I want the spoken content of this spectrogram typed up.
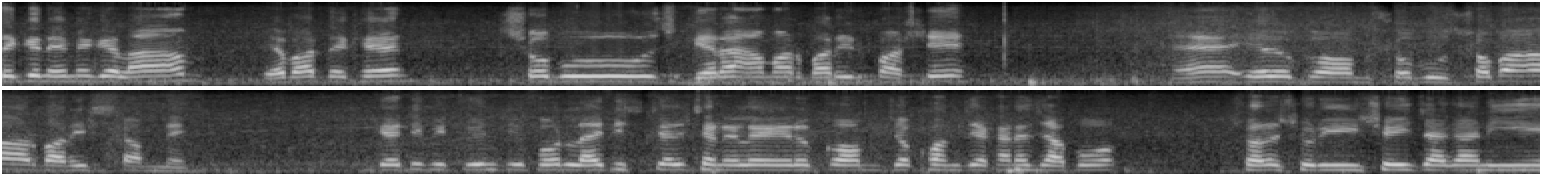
থেকে নেমে গেলাম। এবার দেখেন সবুজ ঘেরা আমার বাড়ির পাশে। হ্যাঁ এরকম সবুজ সবার বাড়ির সামনে। KTV twenty four life style চ্যানেলে এরকম যখন যেখানে যাব, সরাসরি সেই জায়গা নিয়ে,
